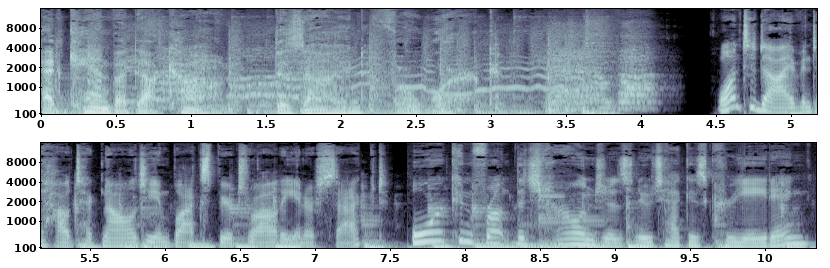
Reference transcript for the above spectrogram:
at canva.com. Designed for work. Want to dive into how technology and black spirituality intersect? Or confront the challenges new tech is creating?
